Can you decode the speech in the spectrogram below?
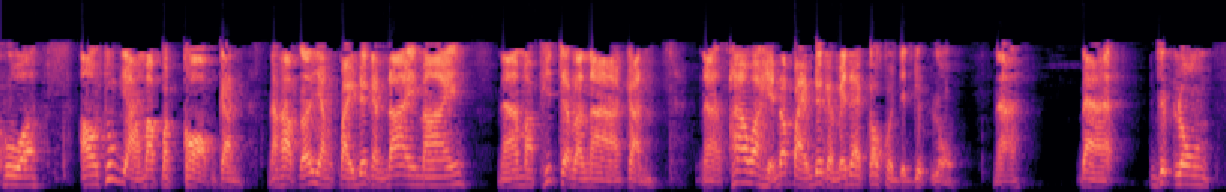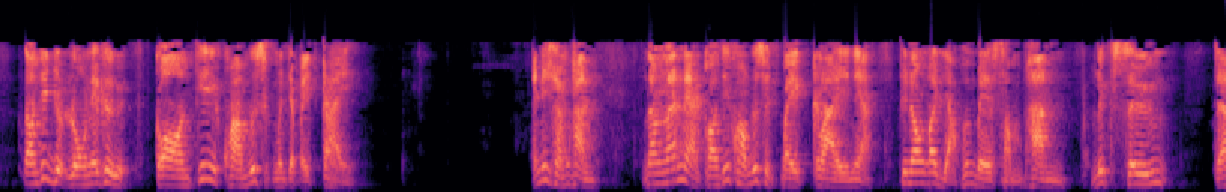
ครัว เอาทุกอย่างมาประกอบกันนะครับ แล้วยังไปด้วยกันได้ไหมนะ มาพิจารณากันนะถ้าว่าเห็นว่าไปด้วยกันไม่ได้ก็ควรจะหยุดลงนะแต่หยุดลงตอนที่หยุดลงเนี่ยคือ ก่อนที่ความรู้สึกมันจะไปไกล อันนี้สำคัญ ดังนั้นเนี่ย ก่อนที่ความรู้สึกไปไกลเนี่ย พี่น้องก็อย่าเพิ่งไปสัมพันธ์ ลึกซึ้งจะ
